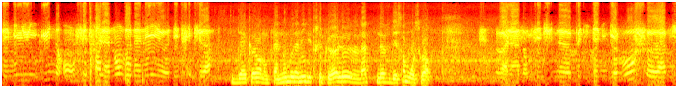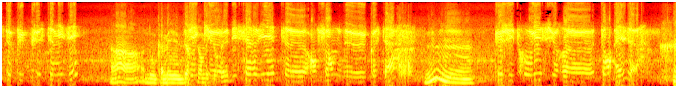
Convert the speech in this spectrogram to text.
et minuit 1, on fêtera la non bonne année euh, des AAA. D'accord, donc la non bonne année du triple A le 29 décembre au soir. Voilà, donc c'est une petite Amiga bouffe euh, un petit peu plus customisée, Ah, donc à mes versions avec euh, des serviettes euh, en forme de costard. Hmm, que j'ai trouvé sur euh, L,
